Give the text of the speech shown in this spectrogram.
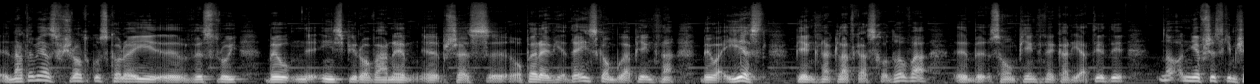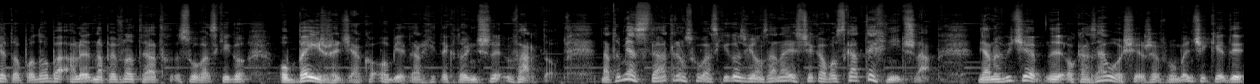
natomiast w środku z kolei wystrój był inspirowany przez operę wiedeńską. Była piękna, była i jest piękna klatka schodowa, są piękne kariatydy. No, nie wszystkim się to podoba, ale na pewno Teatr Słowackiego obejrzeć jako obiekt architektoniczny warto. Natomiast z Teatrem Słowackiego związana jest ciekawostka techniczna. Mianowicie y, okazało się, że w momencie, kiedy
